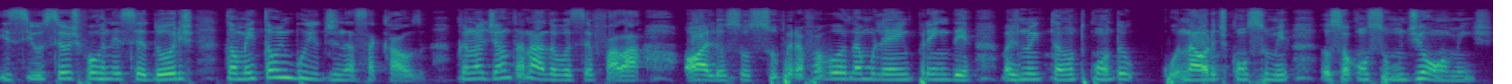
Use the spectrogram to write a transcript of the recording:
e se os seus fornecedores também estão imbuídos nessa causa. Porque não adianta nada você falar, olha, eu sou super a favor da mulher empreender, mas, no entanto, quando na hora de consumir, eu só consumo de homens.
